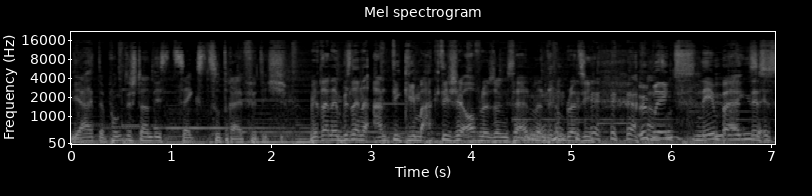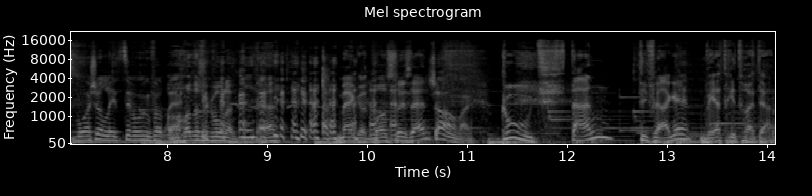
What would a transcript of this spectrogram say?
ja, der Punktestand ist 6 zu 3 für dich. Wird dann ein bisschen eine antiklimaktische Auflösung sein, wenn dann plötzlich. Übrigens, nebenbei, Übrigens, das es war schon letzte Woche vorbei. hat er schon gewonnen. Ja. Mein Gott, was soll sein? Schauen wir mal. Gut, dann die Frage, wer tritt heute an?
